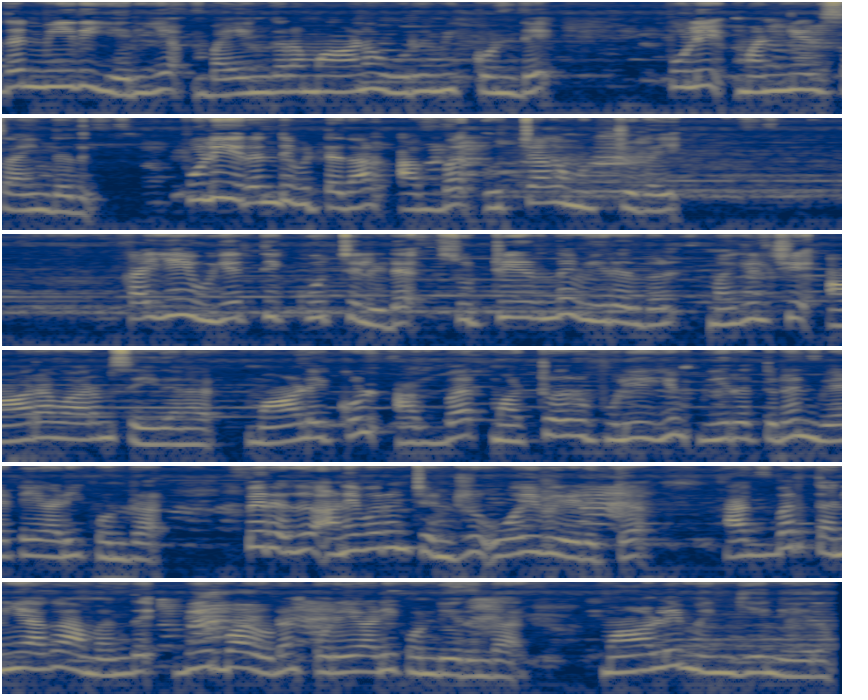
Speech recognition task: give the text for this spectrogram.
அதன் மீது எரிய பயங்கரமான உருமி கொண்டே புலி மண்ணில் சாய்ந்தது. புலி இறந்து விட்டதால் அக்பர் உற்சாகமுற்றுகை கையை உயர்த்தி கூச்சலிட சுற்றியிருந்த வீரர்கள் மகிழ்ச்சி ஆரவாரம் செய்தனர். மாலைக்குள் அக்பர் மற்றொரு புலியையும் வீரத்துடன் வேட்டையாடி கொன்றார். பிறகு அனைவரும் சென்று ஓய்வு எடுக்க அக்பர் தனியாக அமர்ந்து பீர்பாலுடன் உரையாடி கொண்டிருந்தார். மாலை மங்கிய நேரம்.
